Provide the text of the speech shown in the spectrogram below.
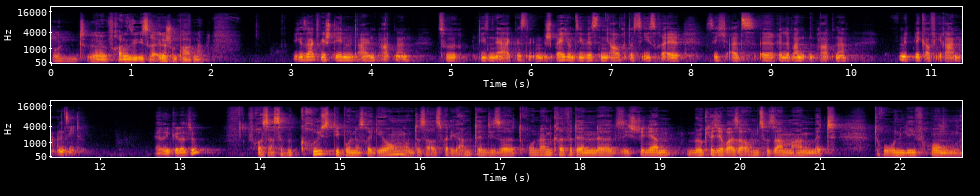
Und äh, fragen Sie die israelischen Partner. Wie gesagt, wir stehen mit allen Partnern zu diesen Ereignissen im Gespräch. Und Sie wissen auch, dass Israel sich als äh, relevanten Partner mit Blick auf Iran ansieht. Herr Rinke dazu? Frau Sasse begrüßt die Bundesregierung und das Auswärtige Amt denn diese Drohnenangriffe, denn äh, sie stehen ja möglicherweise auch im Zusammenhang mit Drohnenlieferungen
